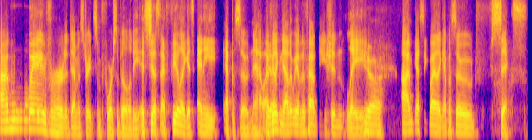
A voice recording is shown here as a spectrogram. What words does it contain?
I'm waiting for her to demonstrate some force ability. It's just I feel like it's any episode now. I feel like now that we have the foundation laid, Yeah. I'm guessing by like episode six,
